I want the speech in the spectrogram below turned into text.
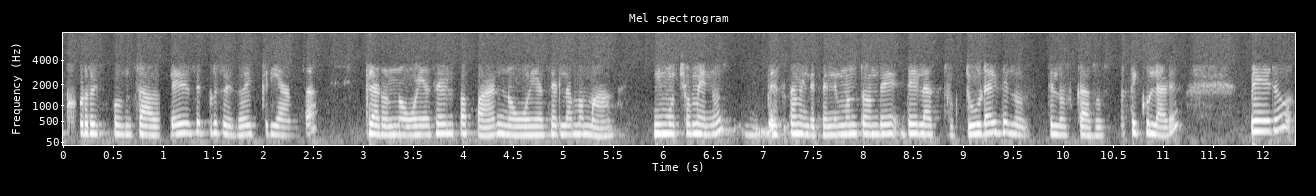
corresponsable de ese proceso de crianza Claro, no voy a ser el papá, no voy a ser la mamá, ni mucho menos. Eso también depende un montón de, la estructura y de los, de los casos particulares, pero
